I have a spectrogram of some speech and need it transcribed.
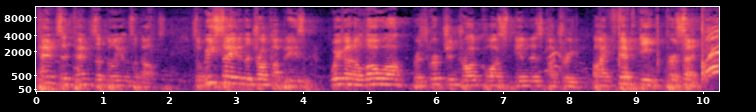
tens and tens of billions of dollars. So we say to the drug companies, we're going to lower prescription drug costs in this country by 50%.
